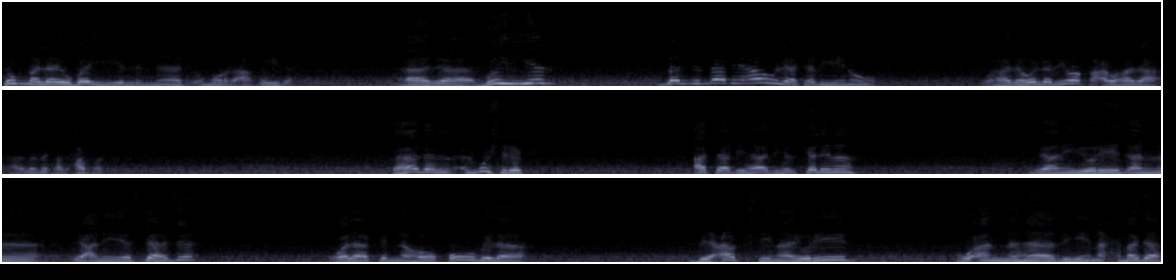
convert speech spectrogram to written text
ثم لا يبين للناس أمور العقيدة. هذا بين بل من باب أولى تبينوه وهذا هو الذي وقع وهذا الذي قد حصل. فهذا المشرك أتى بهذه الكلمة يعني يريد أن يعني يستهزئ ولكنه قوبل بعكس ما يريد وأن هذه محمدة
